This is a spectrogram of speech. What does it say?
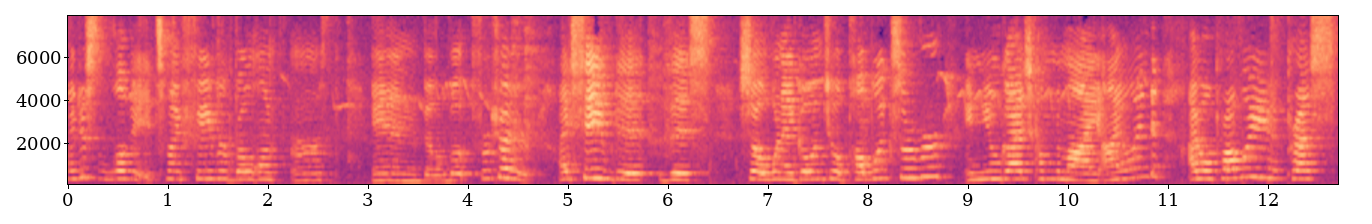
I just love it. It's my favorite boat on earth and build a boat for treasure. I saved it this so when I go into a public server and you guys come to my island, I will probably press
